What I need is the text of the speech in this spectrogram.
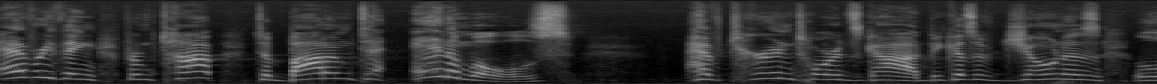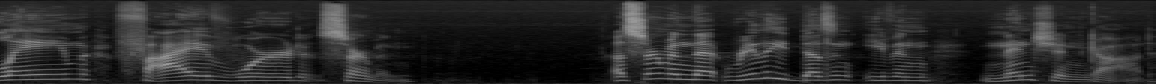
Everything from top to bottom to animals have turned towards God because of Jonah's lame five word sermon a sermon that really doesn't even mention God.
